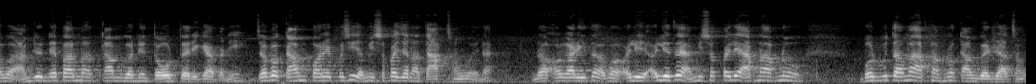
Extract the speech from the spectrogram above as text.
अब हामीले नेपालमा काम गर्ने तौर तरिका पनि जब काम परेपछि हामी सबैजना तात्छौँ होइन? र अगाडि त अब अहिले अहिले त हामी सबैले आफ्नो आफ्नो बलबुतामा आफ्नो आफ्नो काम गरिरहेछौँ।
